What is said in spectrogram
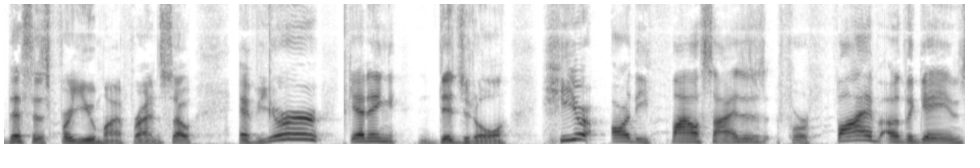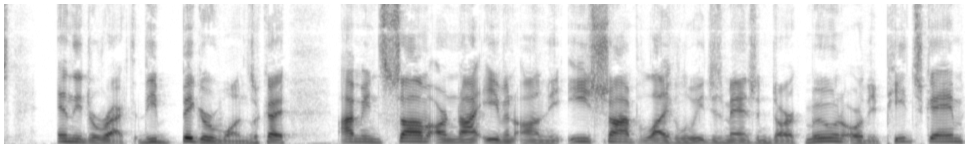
This is for you, my friend. So, if you're getting digital, here are the file sizes for five of the games in the direct, the bigger ones, okay? I mean, some are not even on the eShop, like Luigi's Mansion Dark Moon or the Peach game.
